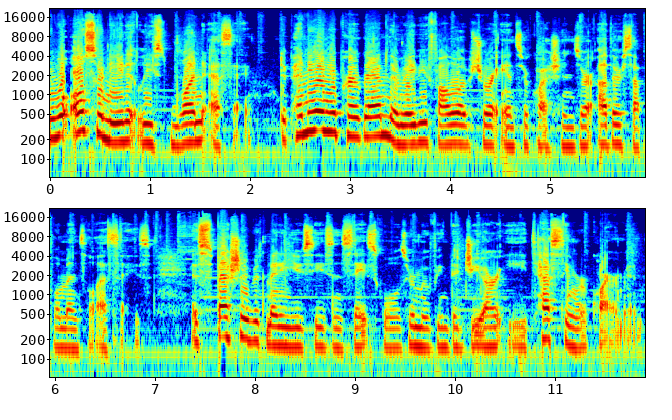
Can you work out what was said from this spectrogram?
You will also need at least one essay. Depending on your program, there may be follow-up short answer questions or other supplemental essays, especially with many UCs and state schools removing the GRE testing requirement.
